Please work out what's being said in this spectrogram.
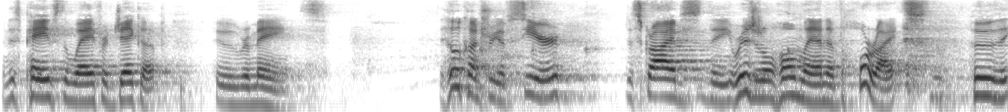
And this paves the way for Jacob, who remains. The hill country of Seir describes the original homeland of the Horites, who the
